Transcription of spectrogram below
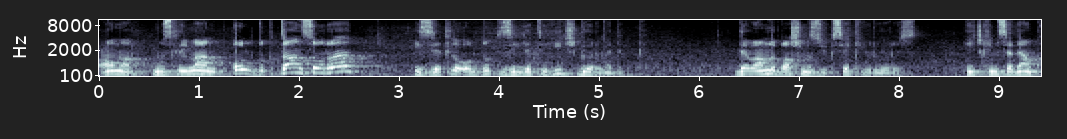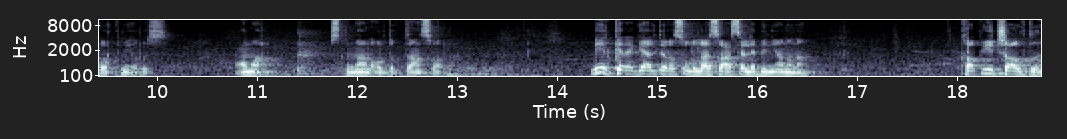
Ömer Müslüman olduktan sonra izzetli olduk, zilleti hiç görmedik. Devamlı başımız yüksek yürüyoruz. Hiç kimseden korkmuyoruz. Ömer Müslüman olduktan sonra. Bir kere geldi Resulullah sallallahu aleyhi ve sellem'in yanına. Kapıyı çaldı.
